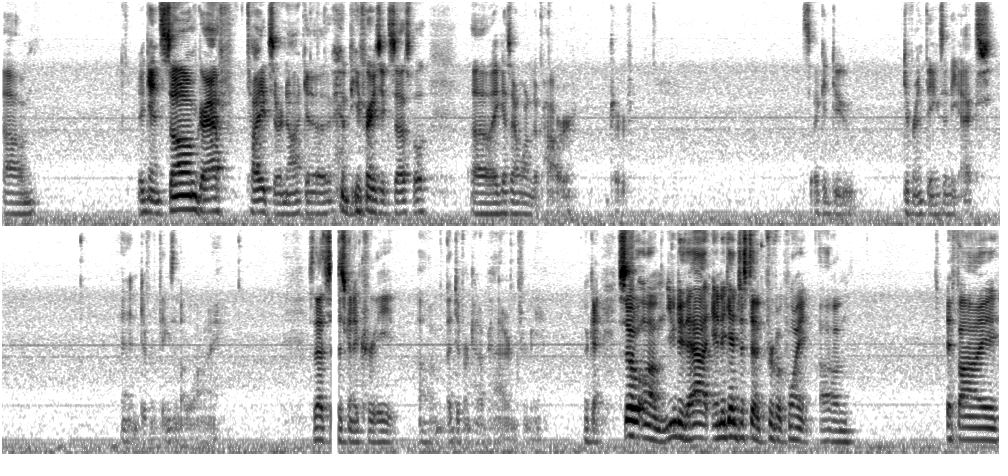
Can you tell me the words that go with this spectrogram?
Um, again, some graph types are not going to be very successful. Uh, I guess I wanted a power curve. So I could do different things in the x and different things in the y. So that's just going to create um, a different kind of pattern for me. Okay, so um, you can do that. And again, just to prove a point, um, if I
